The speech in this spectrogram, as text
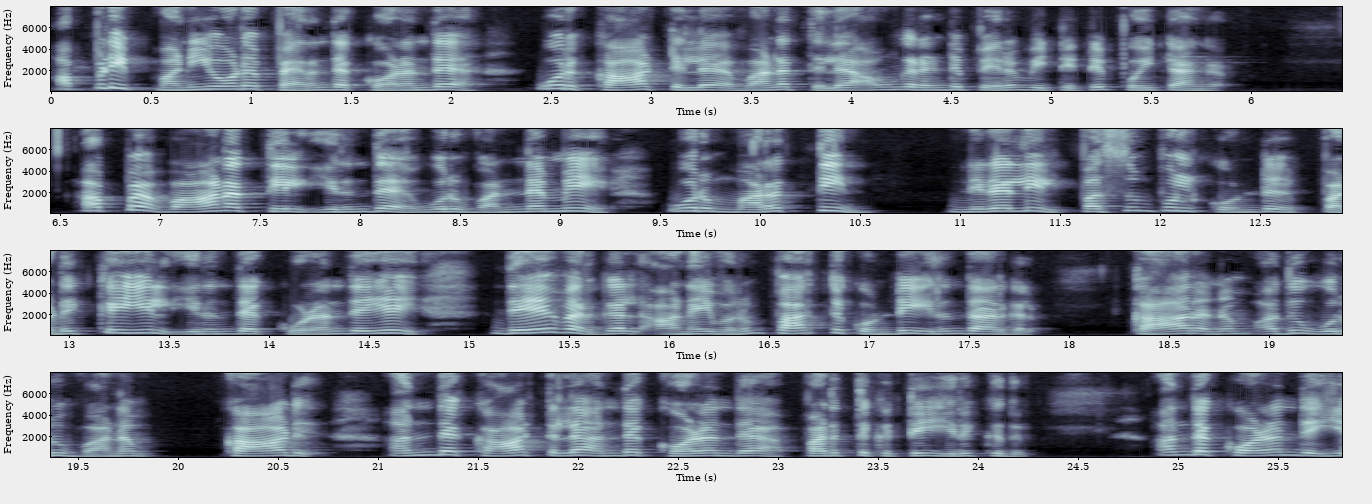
அப்படி மணியோட பிறந்த குழந்த ஒரு காட்டில் வனத்தில் அவங்க ரெண்டு பேரும் விட்டுட்டு போயிட்டாங்க. அப்ப வானத்தில் இருந்த ஒரு வண்ணமே ஒரு மரத்தின் நிழலில் பசும்புல் கொண்டு படுக்கையில் இருந்த குழந்தையை தேவர்கள் அனைவரும் பார்த்து கொண்டு இருந்தார்கள். காரணம் அது ஒரு வனம் காடு. அந்த காட்டில் அந்த குழந்தை படுத்துக்கிட்டே இருக்குது. அந்த குழந்தைய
